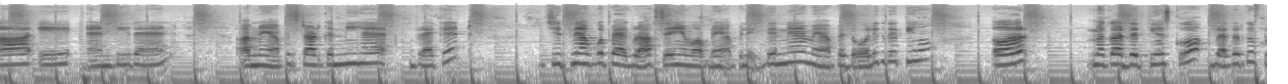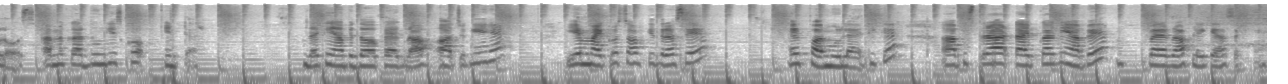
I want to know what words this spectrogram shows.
R A N D rand आपने यहाँ पे स्टार्ट करनी है ब्रैकेट जितने आपको पैराग्राफ चाहिए वो आपने यहाँ पे लिख देने हैं। मैं यहाँ पे दो लिख देती हूँ। और मैं कर देती हूँ इसको ब्रैकेट को क्लोज। अब मैं कर दूँगी इसको इंटर। देखिए, यहाँ पे दो पैराग्राफ आ चुके हैं। ये माइक्रोसॉफ्ट की तरफ़ से एक फार्मूला है, ठीक है? आप इस तरह टाइप करके यहाँ पे पैराग्राफ लेके आ सकते हैं।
